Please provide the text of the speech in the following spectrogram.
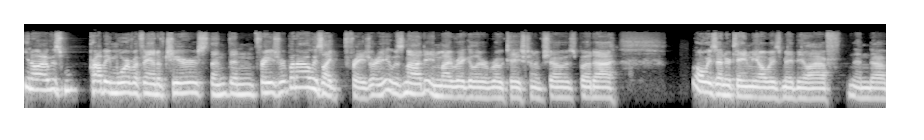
you know, I was probably more of a fan of Cheers than than Frasier, but I always liked Frasier. It was not in my regular rotation of shows, but uh, always entertained me, always made me laugh, and uh,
